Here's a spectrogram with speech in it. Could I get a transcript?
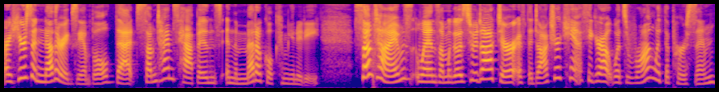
All right, here's another example that sometimes happens in the medical community. Sometimes, when someone goes to a doctor, if the doctor can't figure out what's wrong with the person,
